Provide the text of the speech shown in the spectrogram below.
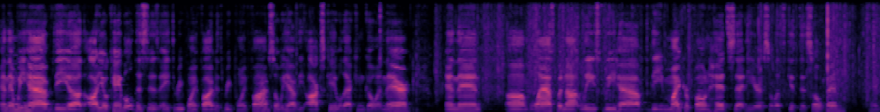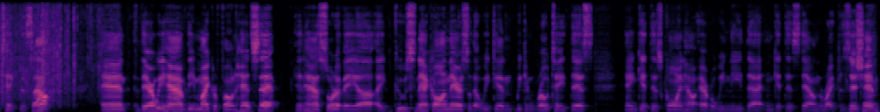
And then we have the, uh, the audio cable. This is a 3.5 to 3.5. So we have the aux cable that can go in there. And then um, last but not least, we have the microphone headset here. So let's get this open and take this out. And there we have the microphone headset. It has sort of a, uh, a gooseneck on there so that we can, we can rotate this and get this going however we need that and get this down the right position.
